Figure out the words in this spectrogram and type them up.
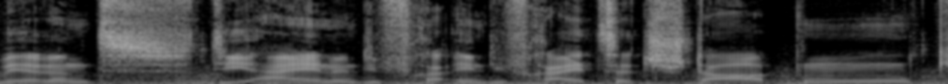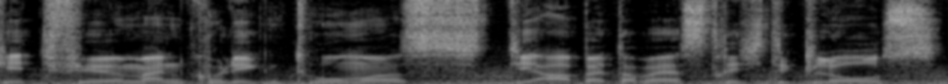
Während die einen in die Freizeit starten, geht für meinen Kollegen Thomas die Arbeit aber erst richtig los.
